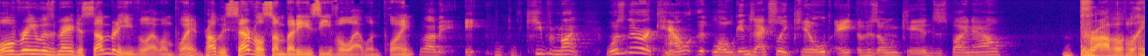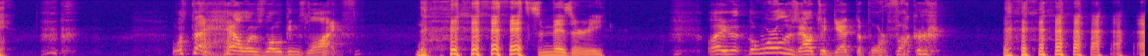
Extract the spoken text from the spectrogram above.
Wolverine was married to somebody evil at one point. Probably several somebody's evil at one point. Well, I mean, it, keep in mind, wasn't there a count that Logan's actually killed eight of his own kids by now? Probably. What the hell is Logan's life? it's misery. Like, the- the world is out to get the poor fucker.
